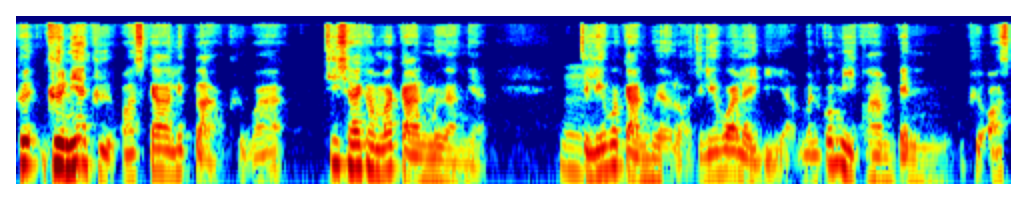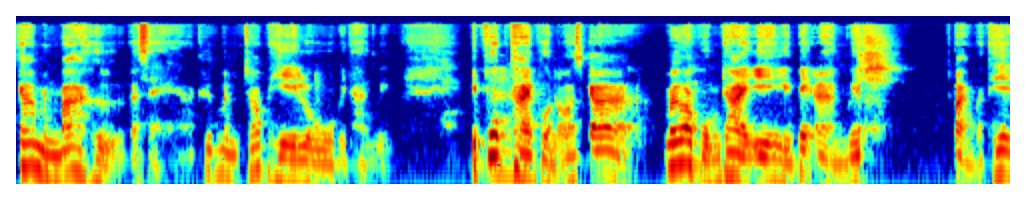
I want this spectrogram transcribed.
คือคือเนี่ยคือออสการ์หรือเปล่าคือว่าที่ใช้คำว่าการเมืองเนี่ย จะเรียกว่าการเมืองหรอจะเรียกว่าอะไรดีอะมันก็มีความเป็นคือออสการ์มันบ้าเหอะกระแส คือมันชอบเฮโลไปทางหนึ่งไอ้พวกทายผลออสการ์ไม่ว่าผมทายเองหรือไปอ่านเว็บต่างประเทศ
